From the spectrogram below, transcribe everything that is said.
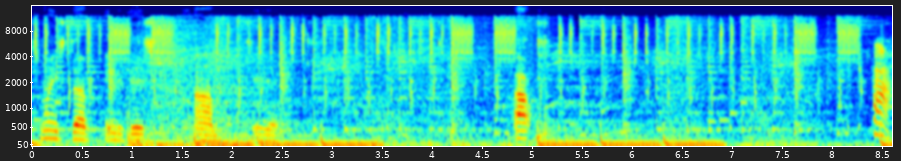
so many stuff into this um season. Oh. Ah.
